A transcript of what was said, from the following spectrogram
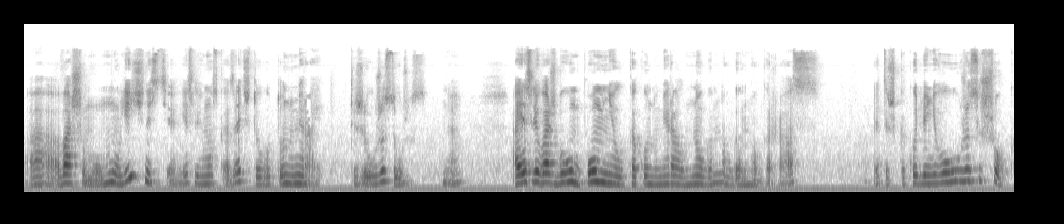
а, вашему уму личности, если ему сказать, что вот он умирает это же ужас-ужас. Да? А если ваш бы ум помнил, как он умирал много-много-много раз, это же какой для него ужас и шок.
